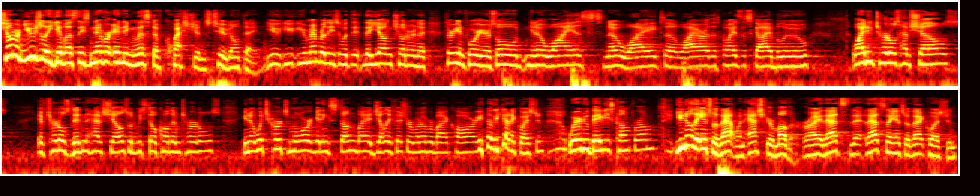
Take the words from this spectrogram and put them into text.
Children usually give us these never-ending list of questions too, don't they? You, you, you remember these with the, the, young children, the three and four years old. You know, why is snow white? Uh, why are the, why is the sky blue? Why do turtles have shells? If turtles didn't have shells, would we still call them turtles? You know, which hurts more, getting stung by a jellyfish or run over by a car? You know, the kind of question. Where do babies come from? You know the answer to that one. Ask your mother, right? That's the, that's the answer to that question.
